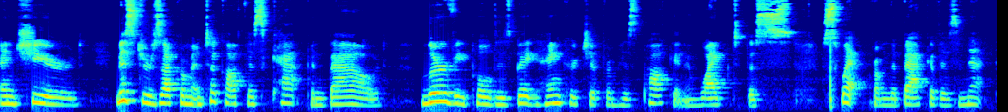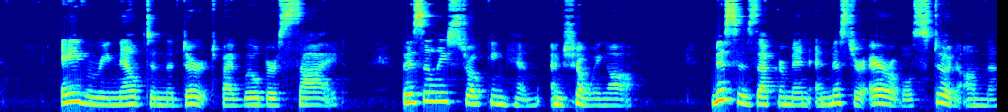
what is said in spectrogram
and cheered. Mr. Zuckerman took off his cap and bowed. Lurvy pulled his big handkerchief from his pocket and wiped the sweat from the back of his neck. Avery knelt in the dirt by Wilbur's side, busily stroking him and showing off. Mrs. Zuckerman and Mr. Arable stood on the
